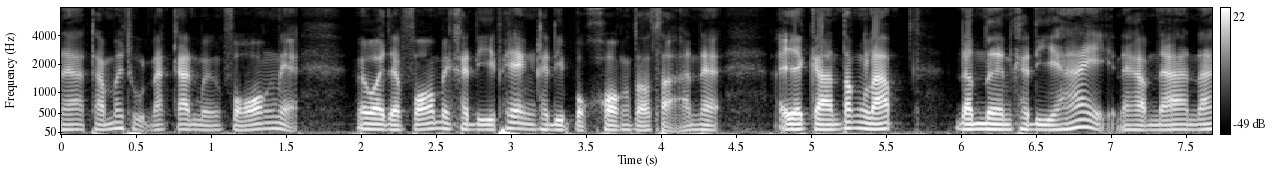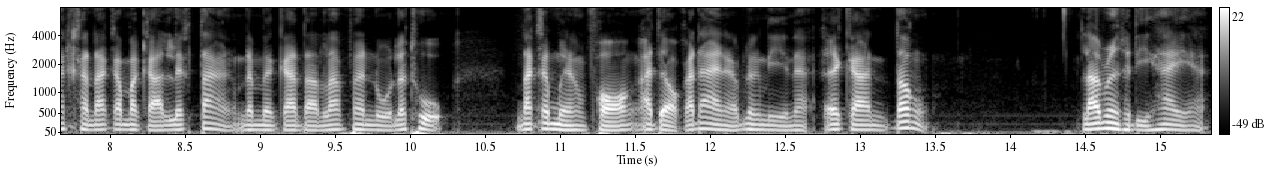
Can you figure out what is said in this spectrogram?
นะทำให้ถูกนักการเมืองฟ้องเนี่ยไม่ว่าจะฟ้องเป็นคดีแพ่งคดีปกครองต่อศาลนะอายการต้องรับดำเนินคดีให้นะครับนะนะคณะกรรมการเลือกตั้งดำเนินการตามรัฐธรรมนูญและถูกนักการเมืองฟ้องอาจจะออกก็ได้นะครับเรื่องนี้นะอายการต้องรับดำเนินคดีให้ฮะ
